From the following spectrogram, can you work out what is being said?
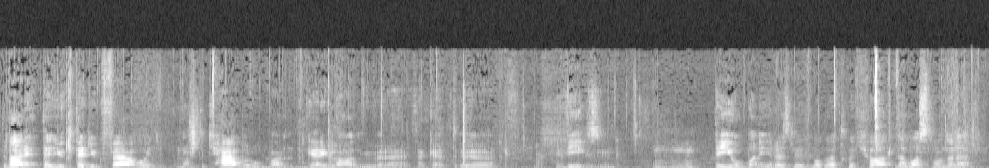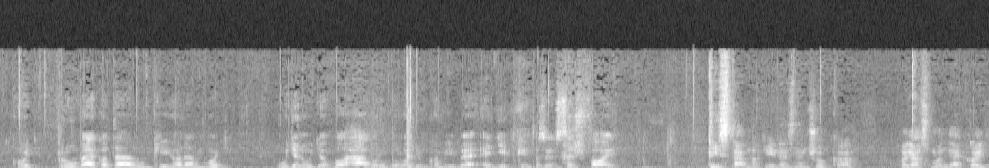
De várjál, tegyük, tegyük fel, hogy most egy háborúban gerilla hadműveleteket ö, végzünk. Uh-huh. Te jobban éreznéd magad, hogyha nem azt mondanám, hogy próbákat állunk ki, hanem hogy ugyanúgy abban a háborúban vagyunk, amiben egyébként az összes faj. Tisztábbnak érezném sokkal, hogy azt mondják, hogy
